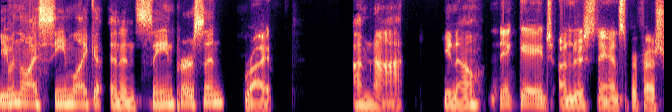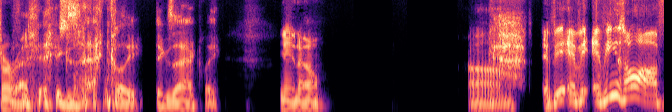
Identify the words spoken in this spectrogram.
even though i seem like an insane person right. I'm not you know? Nick Gage understands professional wrestling. Exactly exactly. You know? Um if he, if he, if he's off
